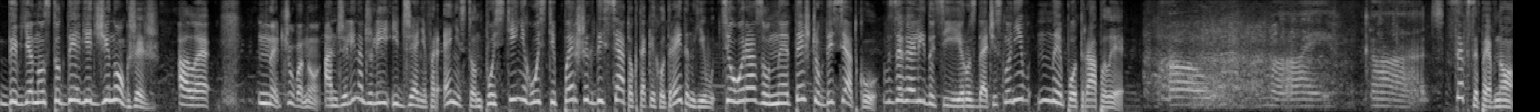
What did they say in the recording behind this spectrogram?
99 жінок же ж. Але Нечувано. Анджеліна Джолі і Дженніфер Еністон постійні гості перших десяток таких от рейтингів. Цього разу не те, що в десятку. Взагалі до цієї роздачі слонів не потрапили. Це все певно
